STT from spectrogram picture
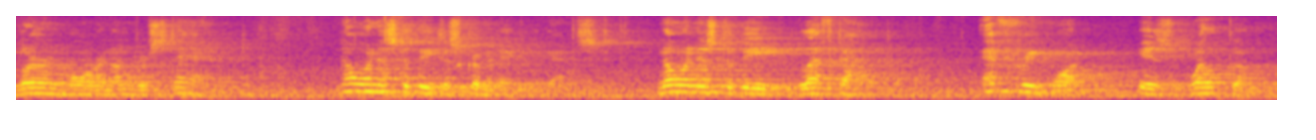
learn more and understand, No one is to be discriminated against. No one is to be left out. Everyone is welcome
